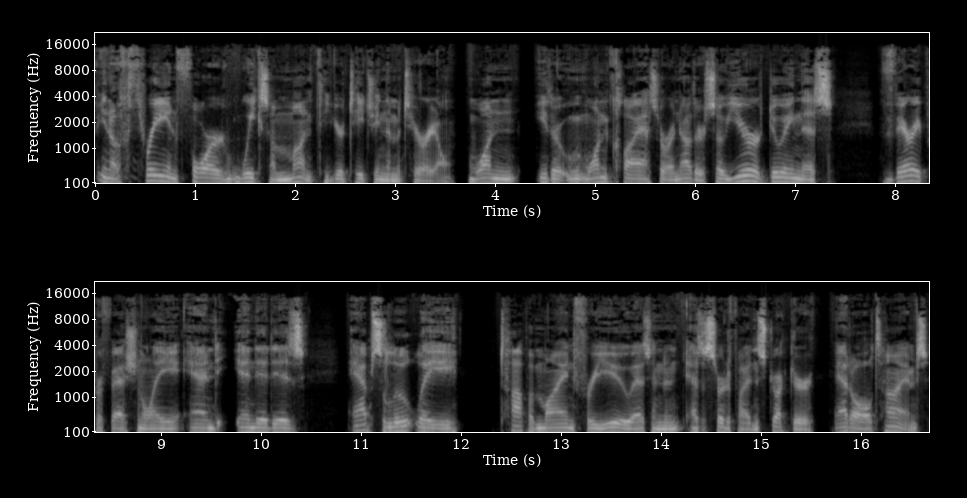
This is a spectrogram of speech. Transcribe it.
you know three and four weeks a month. You're teaching the material one either one class or another. So you're doing this very professionally, and and it is absolutely top of mind for you as an as a certified instructor at all times.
